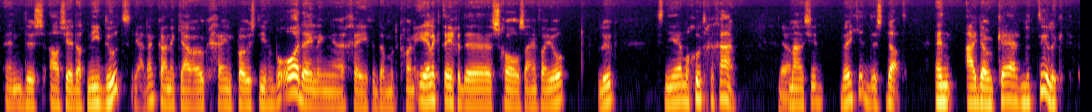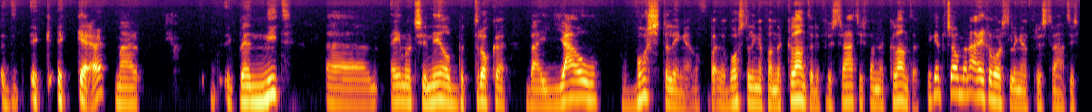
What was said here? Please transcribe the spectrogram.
en dus als jij dat niet doet, ja, dan kan ik jou ook geen positieve beoordeling uh, geven. Dan moet ik gewoon eerlijk tegen de school zijn van, joh, Luc, het is niet helemaal goed gegaan. Ja. Maar als je, weet je, dus dat. En I don't care, natuurlijk. Ik, ik care, maar ik ben niet uh, emotioneel betrokken bij jouw worstelingen, of worstelingen van de klanten, de frustraties van de klanten. Ik heb zo mijn eigen worstelingen en frustraties,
